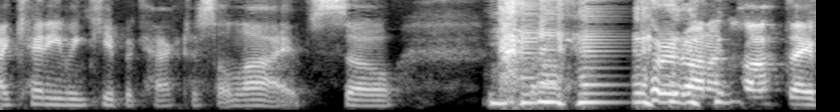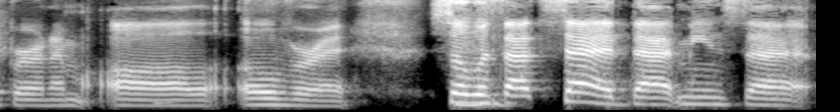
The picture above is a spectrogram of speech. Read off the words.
I can't even keep a cactus alive. So put it on a cloth diaper and I'm all over it. So with mm-hmm. that said, that means that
